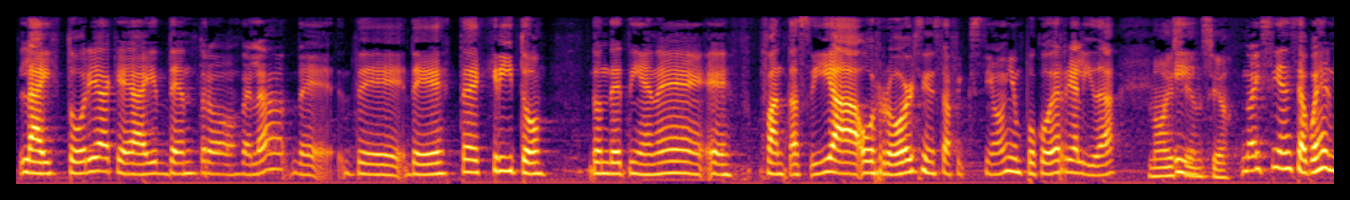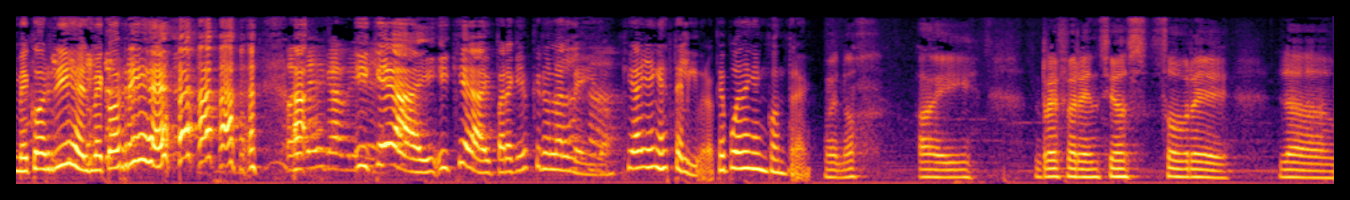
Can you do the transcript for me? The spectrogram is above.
la historia que hay dentro, ¿verdad? De, de, este escrito donde tiene eh, fantasía, horror, ciencia ficción y un poco de realidad. No hay ciencia. No hay ciencia, pues él me corrige, él me corrige. Ah, ¿Y qué hay? ¿Y qué hay para aquellos que no lo han leído? ¿Qué hay en este libro? ¿Qué pueden encontrar? Bueno, hay referencias sobre la,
